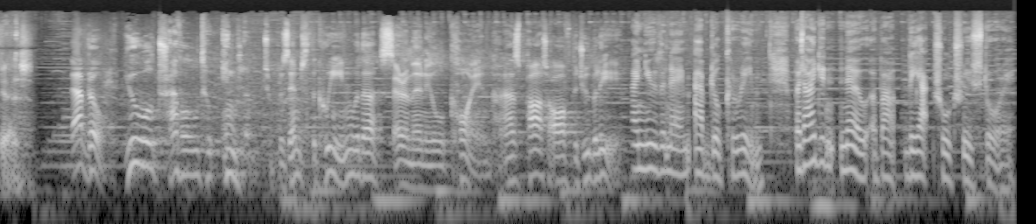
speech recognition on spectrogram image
Yes. Abdul, you will travel to England to present the Queen with a ceremonial coin as part of the Jubilee. I knew the name Abdul Karim, but I didn't know about the actual true story.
